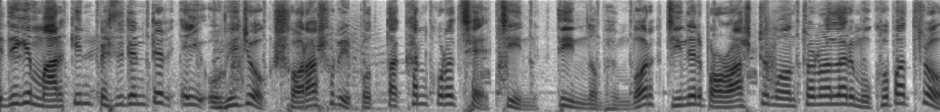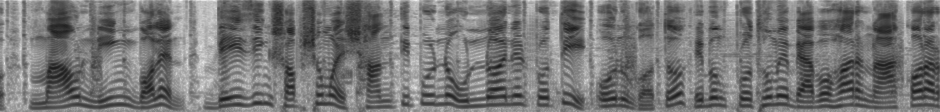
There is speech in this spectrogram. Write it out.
এদিকে মার্কিন প্রেসিডেন্টের এই অভিযোগ সরাসরি প্রত্যাখ্যান করেছে চীন। তিন নভেম্বর চীনের পররাষ্ট্র মন্ত্রণালয়ের মুখপাত্র মাও নিং বলেন, বেইজিং সবসময় শান্তিপূর্ণ উন্নয়নের প্রতি অনুগত এবং প্রথমে ব্যবহার না করার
